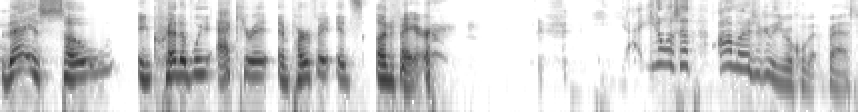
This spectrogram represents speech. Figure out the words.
"That is so incredibly accurate and perfect. It's unfair." you know what, Seth? I'm going to disagree with you real quick, fast.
